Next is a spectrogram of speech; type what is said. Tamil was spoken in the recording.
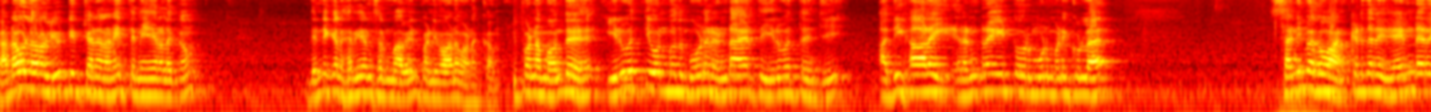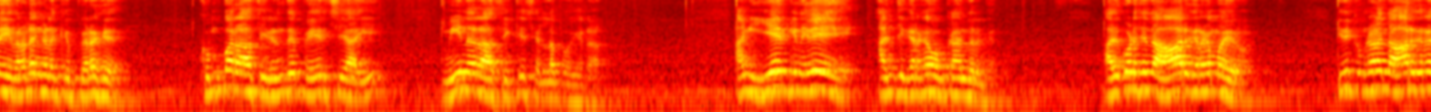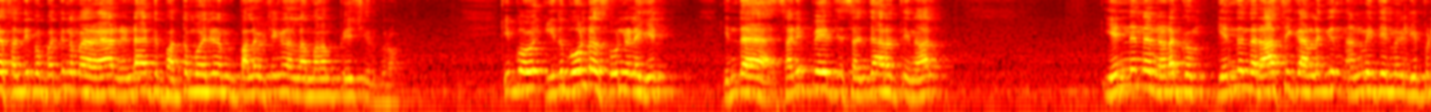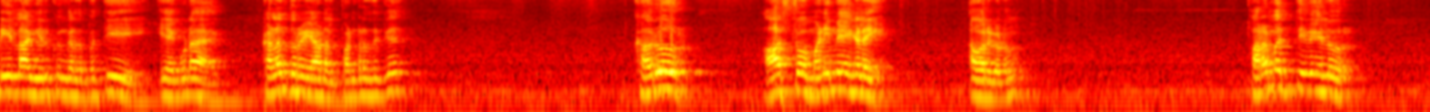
கடவுள் அருள் யூடியூப் சேனல் அனைத்து நேயர்களுக்கும் திண்டுக்கல் ஹரியன் சர்மாவின் பணிவான வணக்கம். இப்போ நம்ம வந்து இருபத்தி ஒன்பது மூணு ரெண்டாயிரத்தி இருபத்தஞ்சி அதிகாலை ரெண்டரை டு ஒரு மூணு மணிக்குள்ள சனி பகவான் கிட்டத்தட்ட இரண்டரை வருடங்களுக்கு பிறகு கும்பராசியிலிருந்து பயிற்சியாகி மீன ராசிக்கு செல்ல போகிறார். அங்கே ஏற்கனவே அஞ்சு கிரகம் உட்காந்துருக்கு அது கூட சேர்ந்து ஆறு கிரகமாயிரும். இதுக்கு முன்னாடி இந்த ஆறு கிரக சந்திப்பை பற்றி நம்ம ரெண்டாயிரத்தி பத்தொம்போதுலேயே நம்ம பல விஷயங்கள் எல்லாம் நம்ம பேசியிருக்கிறோம். இப்போ இது போன்ற சூழ்நிலையில் இந்த சனிப்பெயர்ச்சி சஞ்சாரத்தினால் என்னென்ன நடக்கும் எந்தெந்த ராசிக்காரர்களுக்கு நன்மை தீமைகள் எப்படியெல்லாம் இருக்குங்கிறத பற்றி என் கூட கலந்துரையாடல் பண்ணுறதுக்கு கரூர் ஆஸ்ட்ரோ மணிமேகலை அவர்களும் பரமத்திவேலூர்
